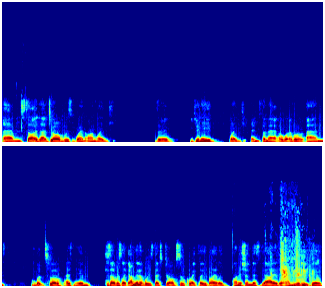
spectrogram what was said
um, started that job was went on like the uni like internet or whatever and looked for his name because I was like, I'm gonna lose this job so quickly by like punishing this guy about the UK.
